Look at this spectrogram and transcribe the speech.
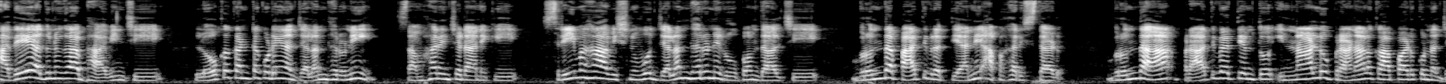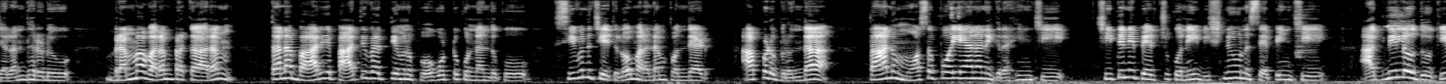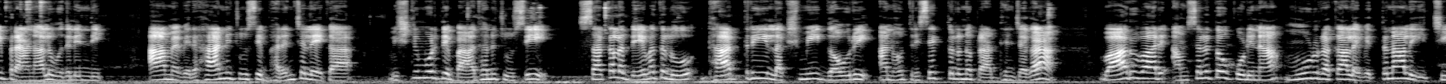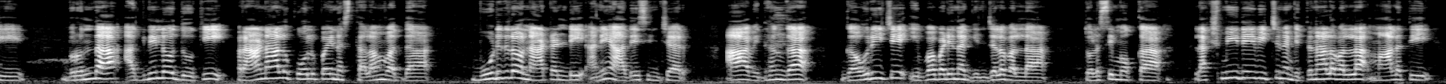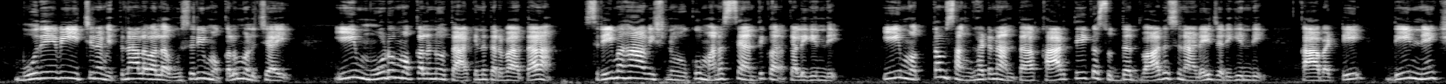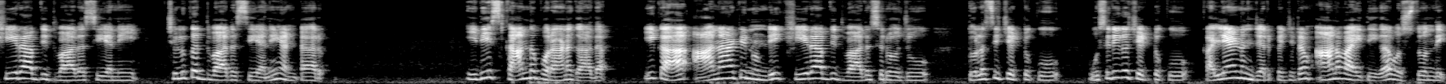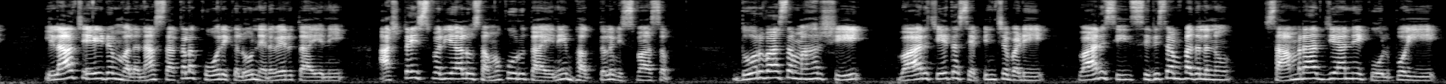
అదే అదునుగా భావించి లోకకంటకుడైన జలంధరుని సంహరించడానికి శ్రీ మహావిష్ణువు జలంధరుని రూపం దాల్చి బృంద పాతివ్రత్యాన్ని అపహరిస్తాడు. బృంద ప్రాతివ్రత్యంతో ఇన్నాళ్ళు ప్రాణాలు కాపాడుకున్న జలంధరుడు బ్రహ్మవరం ప్రకారం తన భార్య పాతివ్రత్యమును పోగొట్టుకున్నందుకు శివుని చేతిలో మరణం పొందాడు. అప్పుడు బృంద తాను మోసపోయానని గ్రహించి చితిని పేర్చుకుని విష్ణువును శపించి అగ్నిలో దూకి ప్రాణాలు వదిలింది. ఆమె విరహాన్ని చూసి భరించలేక విష్ణుమూర్తి బాధను చూసి సకల దేవతలు ధాత్రి లక్ష్మి గౌరి అను త్రిశక్తులను ప్రార్థించగా వారు వారి అంశలతో కూడిన మూడు రకాల విత్తనాలు ఇచ్చి బృంద అగ్నిలో దూకి ప్రాణాలు కోల్పోయిన స్థలం వద్ద బూడిదలో నాటండి అని ఆదేశించారు. ఆ విధంగా గౌరీచే ఇవ్వబడిన గింజల వల్ల తులసి మొక్క లక్ష్మీదేవి ఇచ్చిన విత్తనాల వల్ల మాలతి భూదేవి ఇచ్చిన విత్తనాల వల్ల ఉసిరి మొక్కలు మొలిచాయి. ఈ మూడు మొక్కలను తాకిన తర్వాత శ్రీ మహావిష్ణువుకు మనశ్శాంతి క- కలిగింది. ఈ మొత్తం సంఘటన అంతా కార్తీక శుద్ధ ద్వాదశి నాడే జరిగింది. కాబట్టి దీన్ని క్షీరాబ్ది ద్వాదశి అని చిలుక ద్వాదశి అని అంటారు. ఇది స్కాంద పురాణ గాథ. ఇక ఆనాటి నుండి క్షీరాబ్ది ద్వాదశి రోజు తులసి చెట్టుకు ఉసిరిగ చెట్టుకు కళ్యాణం జరిపించటం ఆనవాయితీగా వస్తుంది. ఇలా చేయడం వలన సకల కోరికలు నెరవేరుతాయని అష్టైశ్వర్యాలు సమకూరుతాయని భక్తుల విశ్వాసం. దూర్వాస మహర్షి వారి చేత శపించబడి వారి సి- సిరి సంపదలను సామ్రాజ్యాన్ని కోల్పోయి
